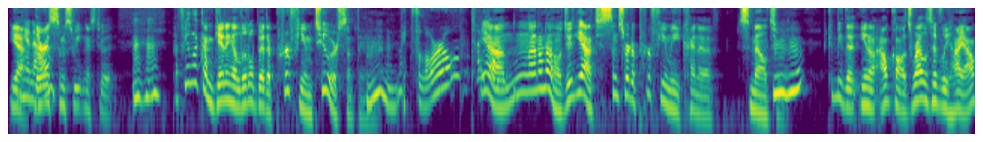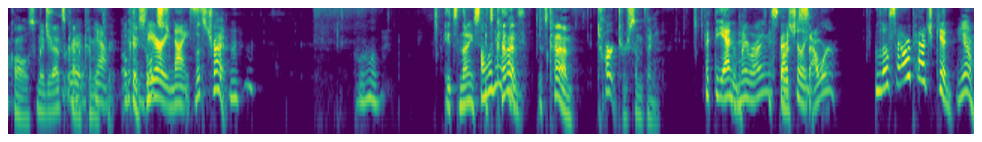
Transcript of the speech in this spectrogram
Yeah, you know? there is some sweetness to it. Mm-hmm. I feel like I'm getting a little bit of perfume too, or something. Mm, like floral type. Yeah, mm, I don't know. Just, yeah, just some sort of perfumey kind of smell to Mm-hmm. it. Could be the you know alcohol. It's relatively high alcohol, so maybe that's kind of coming yeah. through. Okay, It's so very let's, nice. Mm-hmm. Let's try it. Ooh. It's nice. Oh, it's kind of nice. it's kind of tart or something. At the end, Am I right? Or Especially sour. a little sour patch kid, Yeah,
